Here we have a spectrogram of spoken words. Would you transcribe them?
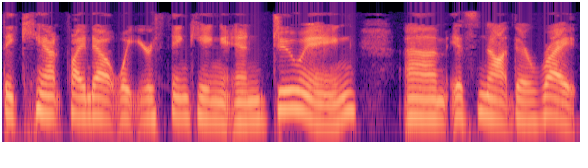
They can't find out what you're thinking and doing. Um, it's not their right.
